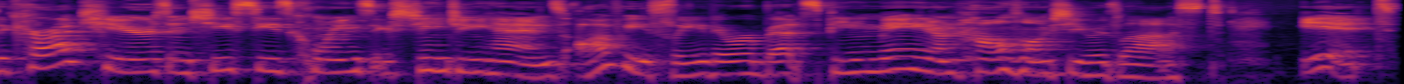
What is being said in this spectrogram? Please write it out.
The crowd cheers and she sees coins exchanging hands. Obviously, there were bets being made on how long she would last. It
